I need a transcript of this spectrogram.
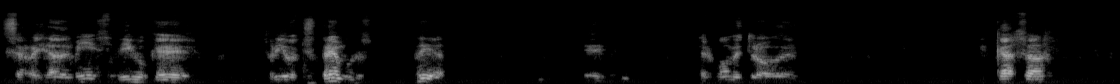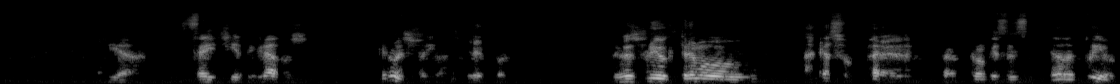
se reirá de mí si digo que frío extremo los días termómetro de casa y a 6, 7 grados, que no es frío extremo, pero es frío extremo acaso para, creo que es el frío.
